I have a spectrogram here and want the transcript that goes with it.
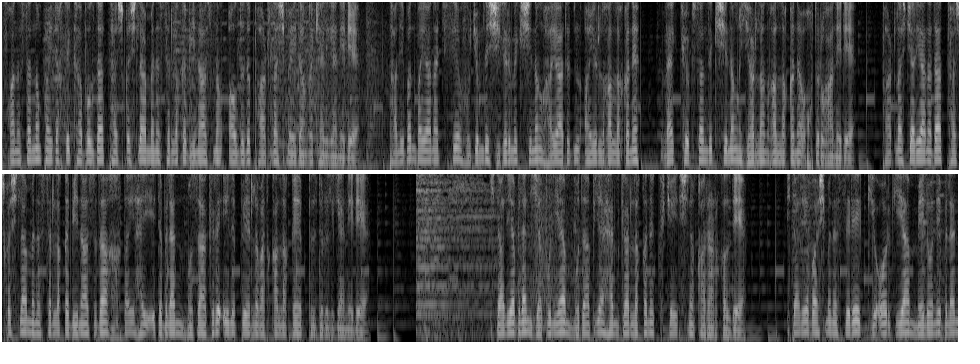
afg'onistonning poytaxti kabulda tashqi ishlar ministrligi binosining oldida portlash maydonga kelgan edi taliban bayonotchisi hujumda 20 kishining hayotidan ayrilganligini va ko'p sonli kishining yaralanganligini uqtirgan edi. Portlash jarayonida tashqi ishlar ministrligi binosida xitoy hay'ati bilan muzokara elib berilayotganligi bildirilgan edi. Italiya bilan yaponiya mudofaa hamkorligini kuchaytirishni qaror qildi. Italiya bosh ministri georgiya meloni bilan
